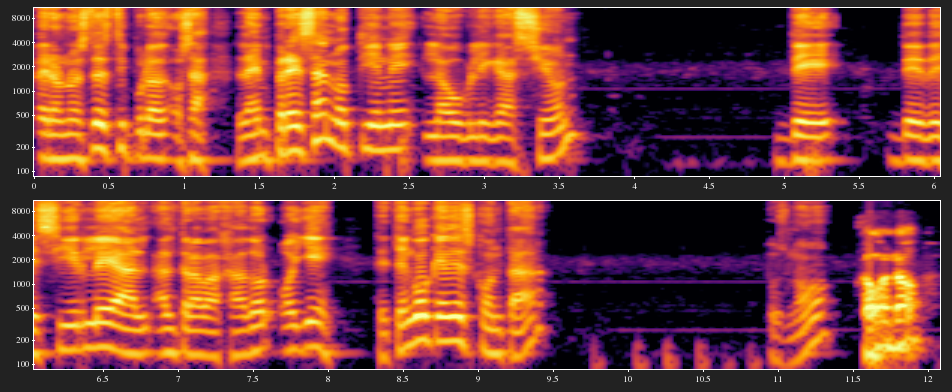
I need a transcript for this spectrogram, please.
Pero no está estipulado, o sea, la empresa no tiene la obligación de de decirle al, trabajador, oye, ¿te tengo que descontar? Pues no. ¿Cómo no?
